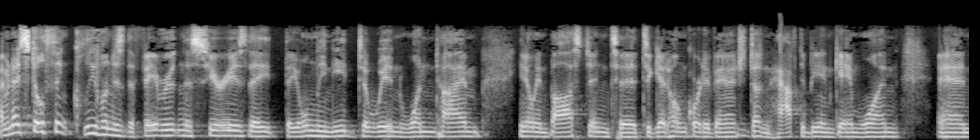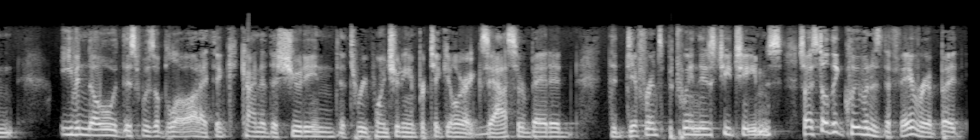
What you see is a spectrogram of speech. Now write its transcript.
I mean I still think Cleveland is the favorite in this series. They they only need to win one time you know in Boston to to get home court advantage. It doesn't have to be in game one and. Even though this was a blowout, I think kind of the shooting, the three point shooting in particular, exacerbated the difference between these two teams. So I still think Cleveland is the favorite, but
